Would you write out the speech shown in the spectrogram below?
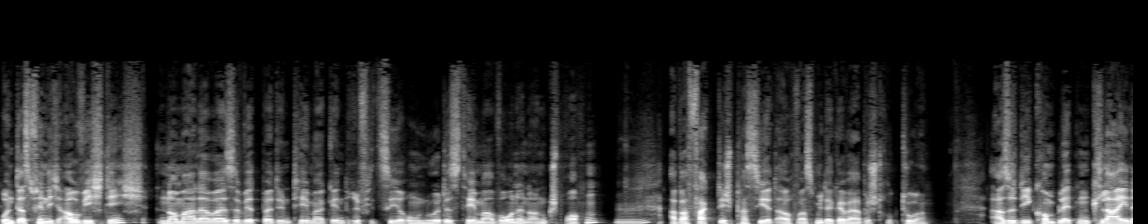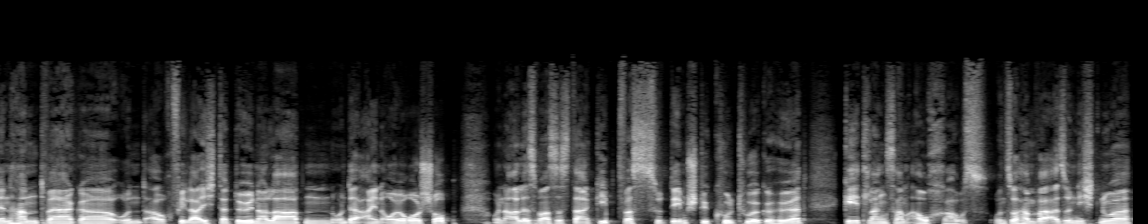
Und das finde ich auch wichtig. Normalerweise wird bei dem Thema Gentrifizierung nur das Thema Wohnen angesprochen, mhm. aber faktisch passiert auch was mit der Gewerbestruktur. Also die kompletten kleinen Handwerker und auch vielleicht der Dönerladen und der 1-Euro-Shop und alles, was es da gibt, was zu dem Stück Kultur gehört, geht langsam auch raus. Und so haben wir also nicht nur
